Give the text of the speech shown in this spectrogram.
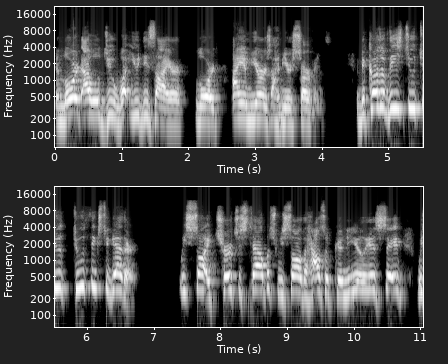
And Lord, I will do what you desire. Lord, I am yours. I'm your servant. And because of these two, two, two things together, we saw a church established. We saw the house of Cornelius saved. We,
